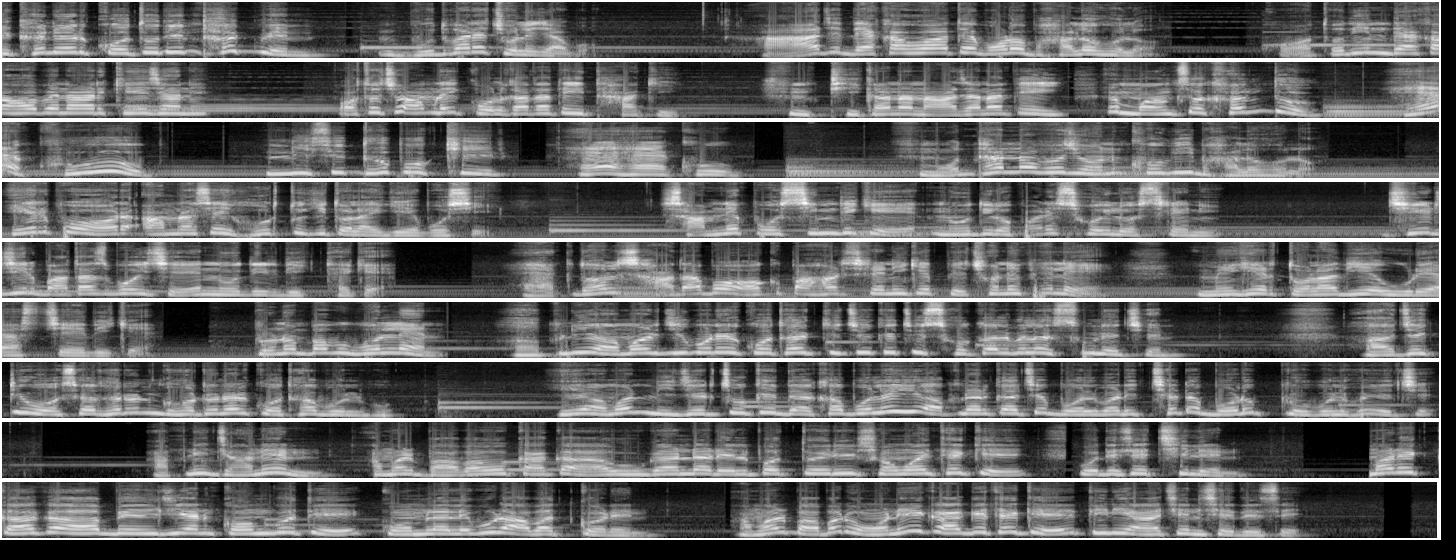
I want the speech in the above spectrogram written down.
এখানে আর কতদিন থাকবেন? বুধবারে চলে যাব। আজ দেখা হওয়াতে বড় ভালো হলো। কতদিন দেখা হবে না আর কে জানে? অথচ আমরা এই কলকাতাতেই থাকি। ঠিকানা না জানাতেই মাংস খান তো? হ্যাঁ খুব। নিষিদ্ধ পক্ষীর। হ্যাঁ হ্যাঁ খুব। মধ্যাহ্ন ভোজন খুবই ভালো হলো। এরপর আমরা সেই হর্তুকি তলায় গিয়ে বসি। সামনে পশ্চিম দিকে নদীর ওপারে শৈল শ্রেণি ঝিরঝির বাতাস বইছে নদীর দিক থেকে। একদল সাদা বক পাহাড় শ্রেণীকে পেছনে ফেলে মেঘের তলা দিয়ে উড়ে আসছে এদিকে। প্রণববাবু বললেন, আপনি আমার জীবনের কথা কিছু কিছু সকালবেলা শুনেছেন। আজ একটি অসাধারণ ঘটনার কথা বলব। এ আমার নিজের চোখে দেখা বলেই আপনার কাছে বলবার ইচ্ছাটা বড় প্রবল হয়েছে। আপনি জানেন, আমার বাবা ও কাকা উগান্ডা রেলপথ তৈরির সময় থেকে ওদেশে ছিলেন। আমার এক কাকা বেলজিয়ান কঙ্গোতে কমলা লেবুর আবাদ করেন। আমার বাবার অনেক আগে থেকে তিনি আছেন সে দেশে।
